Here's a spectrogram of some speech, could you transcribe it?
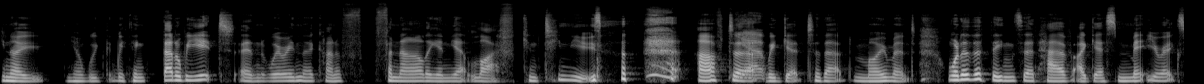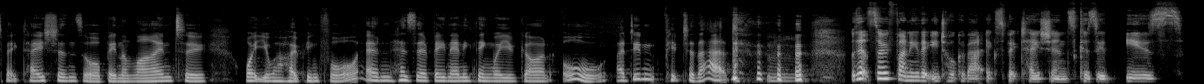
You know, you know, we, we think that'll be it, and we're in the kind of finale, and yet life continues. after we get to that moment. What are the things that have, I guess, met your expectations or been aligned to what you were hoping for? And has there been anything where you've gone, oh, I didn't picture that? mm. That's so funny that you talk about expectations because it is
